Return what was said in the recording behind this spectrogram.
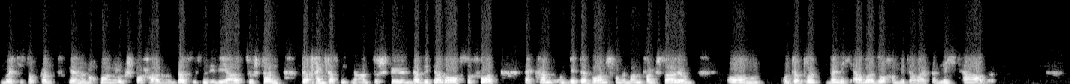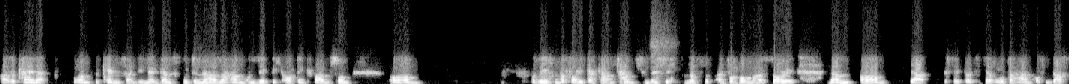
möchte ich doch ganz gerne nochmal eine Rücksprache haben. Und das ist ein Idealzustand. Da fängt das nicht mehr an zu spielen. Da wird der Rauch sofort erkannt und wird der Born schon im Anfangsstadium ähm, unterdrückt. Wenn ich aber solche Mitarbeiter nicht habe, also keine Brandbekämpfer, die eine ganz gute Nase haben und wirklich auch den Quaden schon ähm, riechen, bevor die Kacke am Dampfen ist. Ich benutze das einfach nochmal, sorry. Dann, ähm, ja, steht plötzlich der rote Hahn auf dem Dach,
